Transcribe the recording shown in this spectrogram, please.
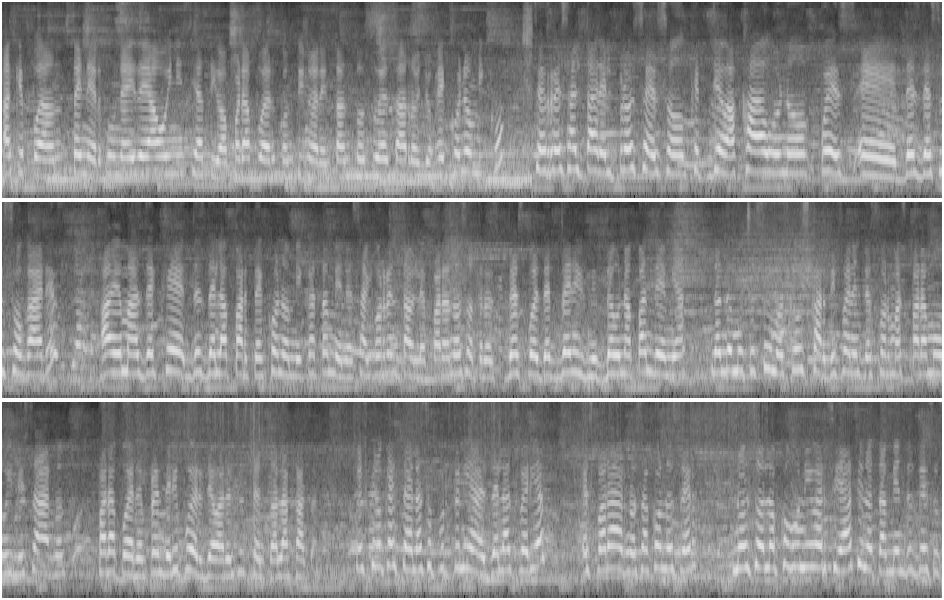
a que puedan tener una idea o iniciativa para poder continuar en tanto su desarrollo económico. Se resaltar el proceso que lleva cada uno pues, eh, desde sus hogares, además de que desde la parte económica también es algo rentable para nosotros después de venir de una pandemia donde muchos tuvimos que buscar diferentes formas para movilizarnos, para poder emprender y poder llevar el sustento a la casa. Entonces creo que esta de las oportunidades de las ferias es para darnos a conocer no solo como universidad, sino también desde esos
